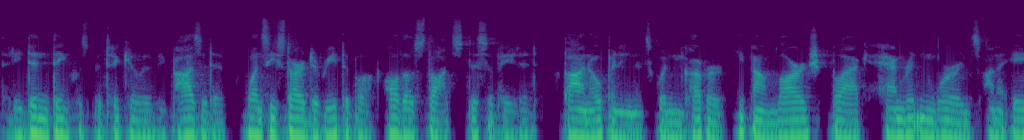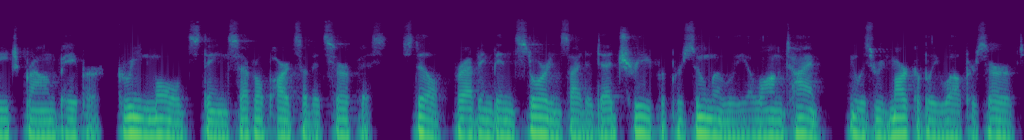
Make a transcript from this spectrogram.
that he didn't think was particularly positive. Once he started to read the book, all those thoughts dissipated. Upon opening its wooden cover, he found large, black, handwritten words on a age-brown paper. Green mold stained several parts of its surface. Still, for having been stored inside a dead tree for presumably a long time, it was remarkably well preserved.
